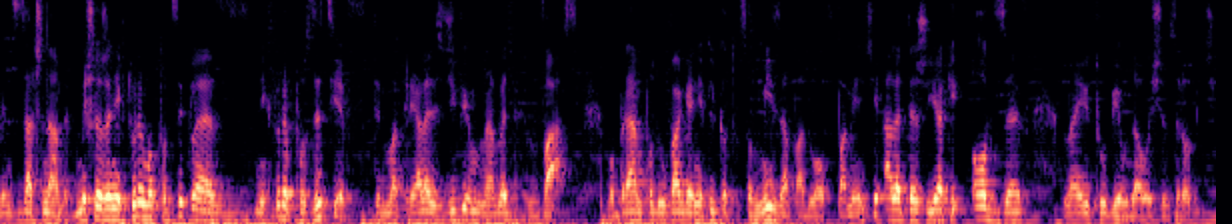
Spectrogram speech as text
Więc zaczynamy. Myślę, że niektóre motocykle, niektóre pozycje w tym materiale zdziwią nawet Was, bo brałem pod uwagę nie tylko to, co mi zapadło w pamięci, ale też jaki odzew na YouTubie udało się zrobić.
